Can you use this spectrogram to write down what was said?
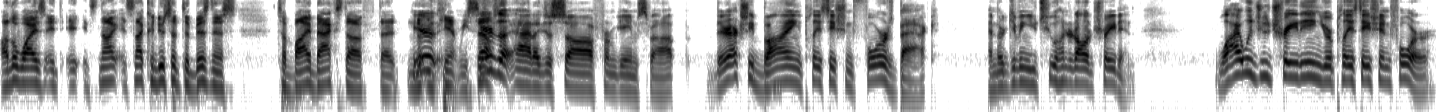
otherwise it, it, it's not it's not conducive to business to buy back stuff that Here- you can't resell. Here's an ad I just saw from GameStop. They're actually buying PlayStation 4s back, and they're giving you $200 trade in. Why would you trade in your PlayStation 4?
